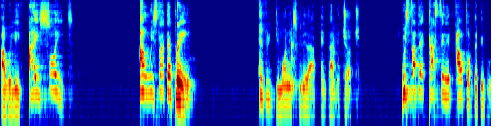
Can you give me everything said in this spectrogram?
I will leave. I saw it. And we started praying. Every demonic spirit that have entered the church. We started casting it out of the people.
